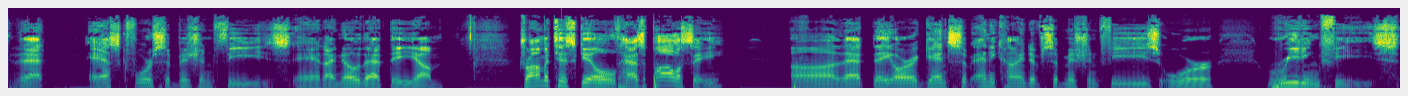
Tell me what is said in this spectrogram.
that ask for submission fees, and I know that the um, Dramatists Guild has a policy uh, that they are against any kind of submission fees or reading fees.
